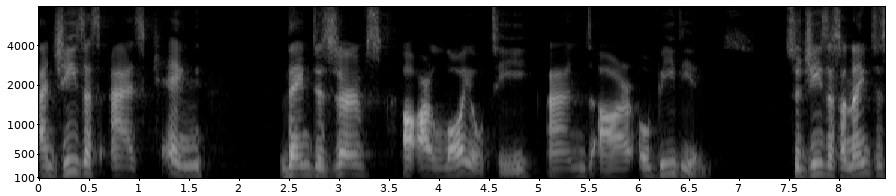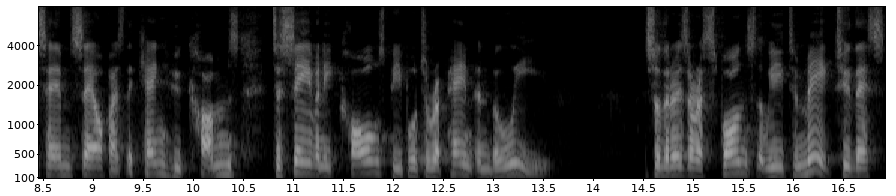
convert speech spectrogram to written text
And Jesus, as King, then deserves our loyalty and our obedience. So Jesus announces himself as the King who comes to save, and he calls people to repent and believe. So there is a response that we need to make to this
